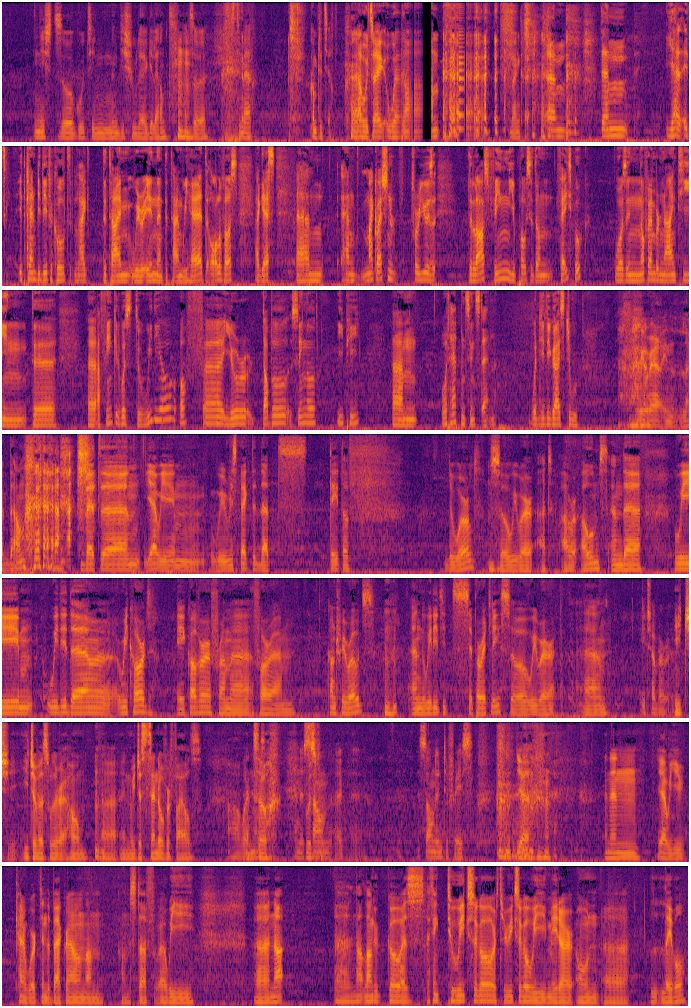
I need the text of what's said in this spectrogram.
nicht so gut in die Schule gelernt. Mhm. Also es ist immer kompliziert. I would say well done. Danke. um, then, yeah, it's it can be difficult, like the time we're in and the time we had, all of us, I guess. Um, and my question for you is: the last thing you posted on Facebook was in November 19. The uh, I think it was the video of uh, your double single EP. Um, what happened since then? What did you guys do? we were in lockdown, but um, yeah, we um, we respected that state of the world. Mhm. So we were at our homes, and uh, we um, we did uh, record a cover from uh, for um, Country Roads, Mm-hmm. and we did it separately. So we were um, each other. each each of us were at home, Mhm. uh, and we just send over files, Oh, well, and nice. so and a sound uh, a sound interface. yeah and then yeah we kind of worked in the background on on stuff uh, we uh not uh not long ago as i think two weeks ago or three weeks ago we made our own uh l- label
